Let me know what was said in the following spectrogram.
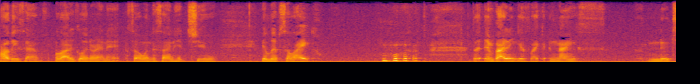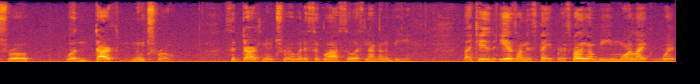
All these have a lot of glitter in it, so when the sun hits you, your lips are like the inviting is like a nice neutral well dark neutral. It's a dark neutral but it's a gloss so it's not going to be like it is on this paper. It's probably going to be more like what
